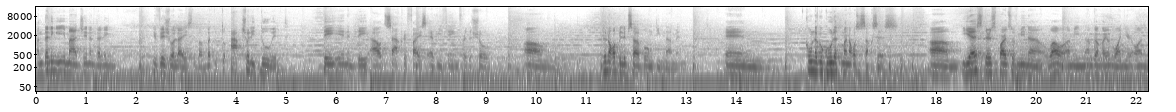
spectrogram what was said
Ang daling i-imagine, ang daling i-visualize, di ba? But to actually do it, day in and day out, sacrifice everything for the show, um, doon ako bilib sa buong team namin. And kung nagugulat man ako sa success, um, yes, there's parts of me na, wow, I mean, hanggang ngayon, one year on, you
